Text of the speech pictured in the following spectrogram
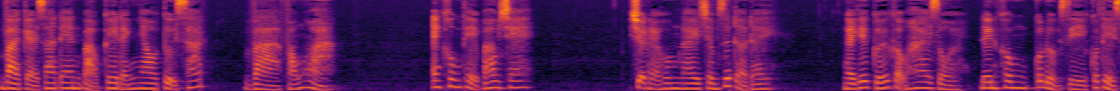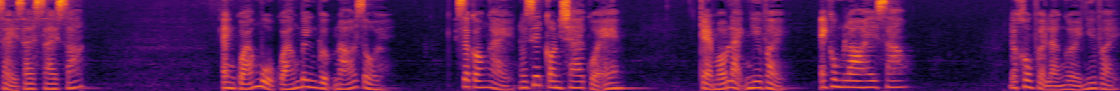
Vài kẻ da đen bảo kê đánh nhau tự sát Và phóng hỏa. Anh không thể bao che. Chuyện ngày hôm nay chấm dứt ở đây. Ngày cái cưới cậu hai rồi, Nên không có được gì có thể xảy ra sai sót. Anh quá mù quáng binh vực nó rồi. Sẽ có ngày nó giết con trai của em. Kẻ máu lạnh như vậy anh không lo hay sao? Nó không phải là người như vậy.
